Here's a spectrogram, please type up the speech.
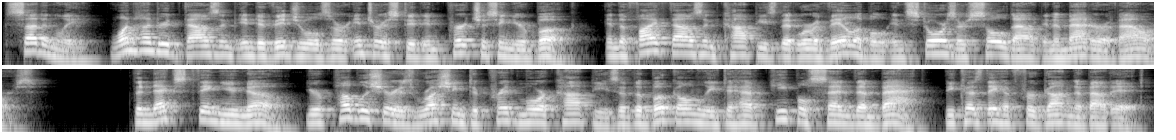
Suddenly, 100,000 individuals are interested in purchasing your book, and the 5,000 copies that were available in stores are sold out in a matter of hours. The next thing you know, your publisher is rushing to print more copies of the book only to have people send them back because they have forgotten about it.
